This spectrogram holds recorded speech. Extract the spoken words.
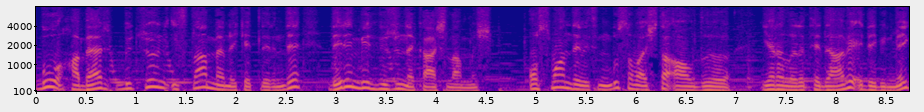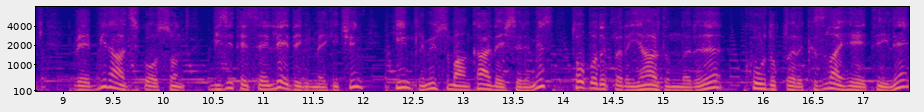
Bu haber bütün İslam memleketlerinde derin bir hüzünle karşılanmış. Osmanlı Devleti'nin bu savaşta aldığı yaraları tedavi edebilmek ve birazcık olsun bizi teselli edebilmek için Hintli Müslüman kardeşlerimiz topladıkları yardımları kurdukları Kızılay heyetiyle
